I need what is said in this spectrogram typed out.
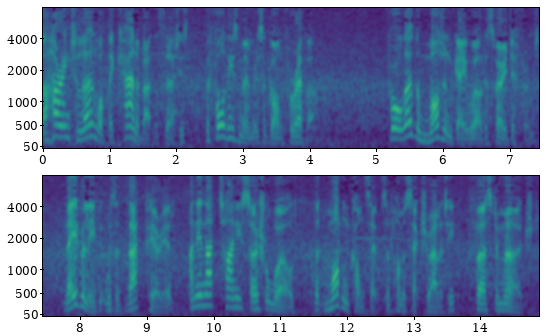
are hurrying to learn what they can about the 30s before these memories are gone forever. For although the modern gay world is very different, they believe it was at that period and in that tiny social world that modern concepts of homosexuality first emerged.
